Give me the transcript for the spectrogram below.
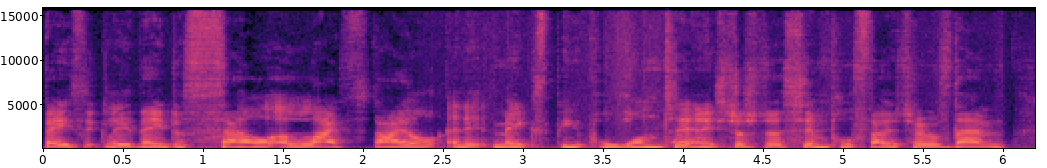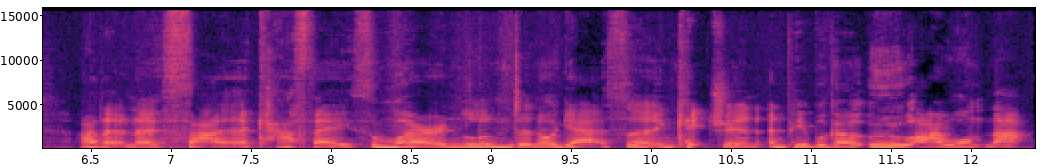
basically they just sell a lifestyle and it makes people want it and it's just a simple photo of them I don't know, sat at a cafe somewhere in London or yeah, a certain kitchen and people go, Ooh, I want that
